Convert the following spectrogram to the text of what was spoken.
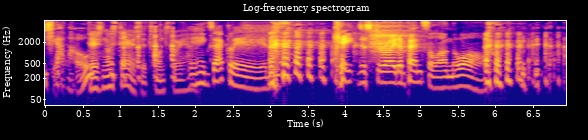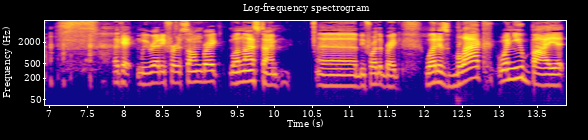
is yellow." There's no stairs. It's one story house. Exactly. Kate destroyed a pencil on the wall. okay, we ready for a song break? One last time uh, before the break. What is black when you buy it,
